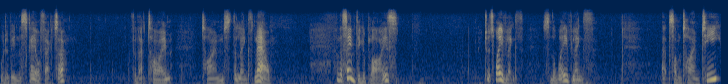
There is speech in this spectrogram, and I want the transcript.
would have been the scale factor for that time times the length now. And the same thing applies to its wavelength. So the wavelength at some time t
